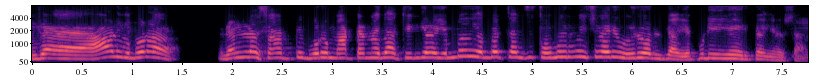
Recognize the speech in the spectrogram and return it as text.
இங்க ஆளுங்க பூரா நல்லா சாப்பிட்டு பூரா மட்டன் தான் திங்கிற எண்பது எண்பத்தஞ்சு தொண்ணூறு வயசு வரையும் உயிரோடு இருக்காங்க எப்படி இருக்காங்க சார்.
